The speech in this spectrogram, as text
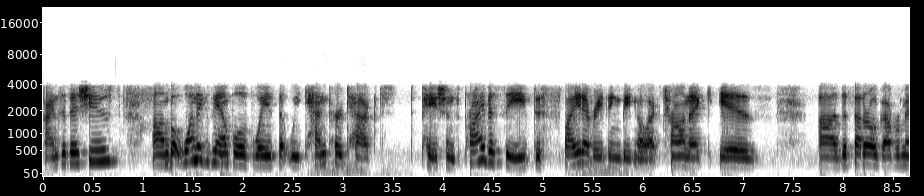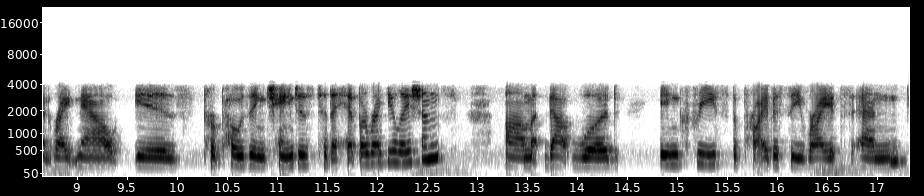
kinds of issues. Um, but one example of ways that we can protect patients' privacy, despite everything being electronic, is uh, the federal government right now is proposing changes to the HIPAA regulations um, that would increase the privacy rights and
